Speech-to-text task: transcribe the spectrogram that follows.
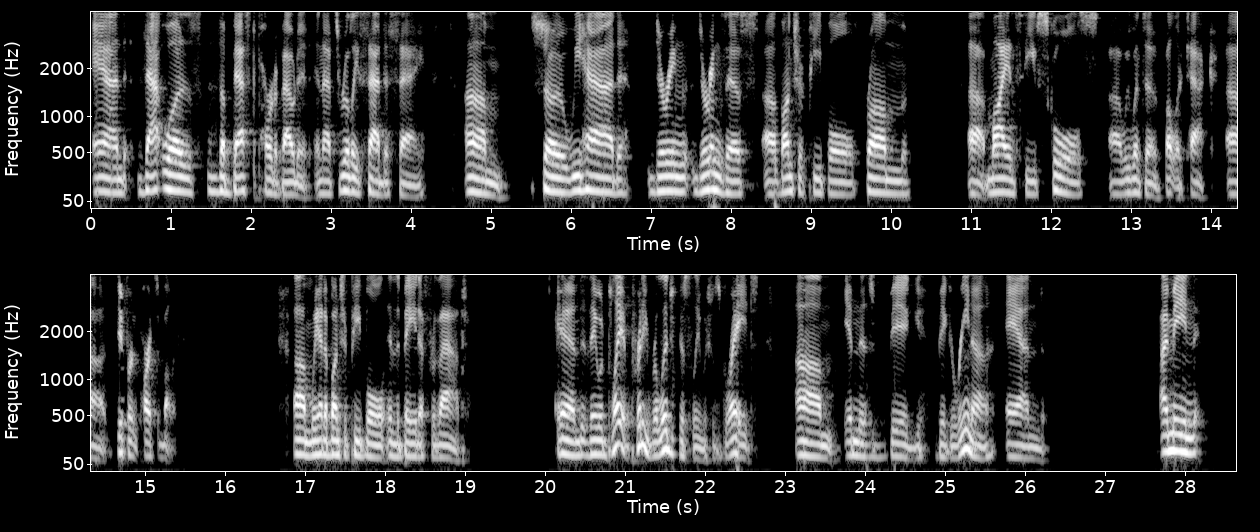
and that was the best part about it. And that's really sad to say. Um, so we had during during this a bunch of people from uh, my and Steve's schools. Uh, we went to Butler Tech, uh, different parts of Butler um, we had a bunch of people in the beta for that, and they would play it pretty religiously, which was great. Um, in this big, big arena, and I mean,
